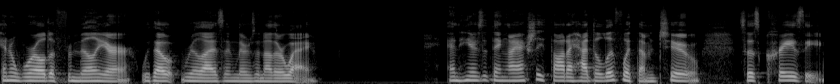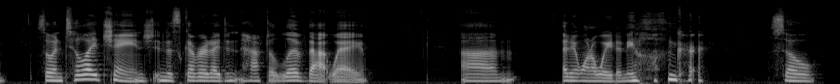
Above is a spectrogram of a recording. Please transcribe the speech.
in a world of familiar without realizing there's another way. And here's the thing: I actually thought I had to live with them too, so it's crazy. So until I changed and discovered I didn't have to live that way, um, I didn't want to wait any longer. So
